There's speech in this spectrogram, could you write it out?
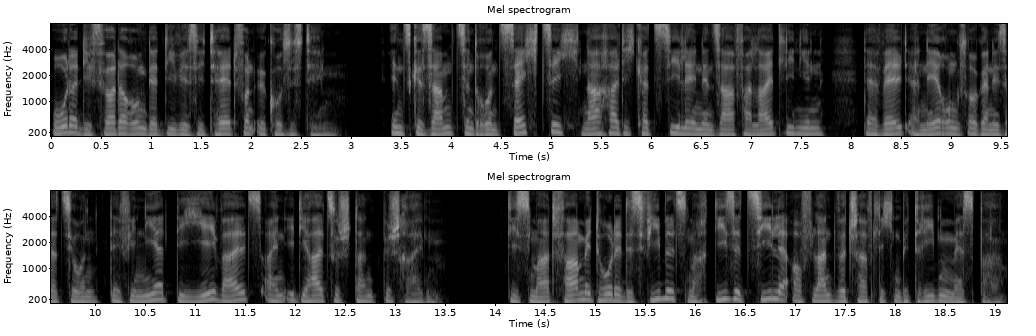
oder die Förderung der Diversität von Ökosystemen. Insgesamt sind rund 60 Nachhaltigkeitsziele in den SAFA-Leitlinien der Welternährungsorganisation definiert, die jeweils einen Idealzustand beschreiben. Die Smart Farm Methode des Fiebels macht diese Ziele auf landwirtschaftlichen Betrieben messbar.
